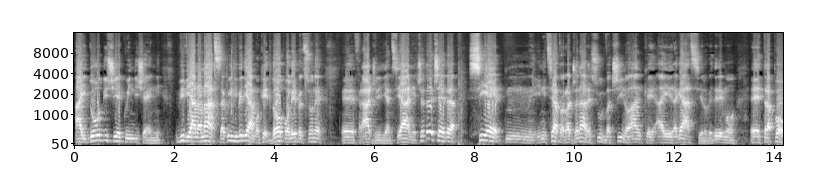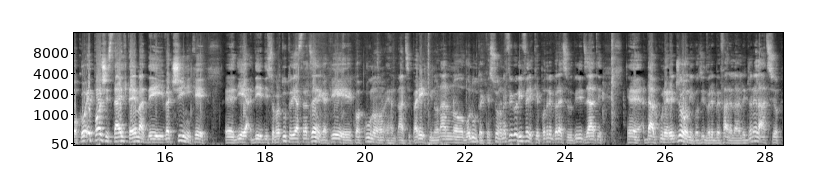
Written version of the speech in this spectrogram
ai 12 e 15 anni. Viviana Mazza, quindi vediamo che dopo le persone eh, fragili, gli anziani, eccetera, eccetera, si è mh, iniziato a ragionare sul vaccino anche ai ragazzi, lo vedremo eh, tra poco, e poi ci sta il tema dei vaccini che eh, di, di, di, soprattutto di AstraZeneca che qualcuno, eh, anzi parecchi, non hanno voluto e che sono nei frigoriferi e che potrebbero essere utilizzati eh, da alcune regioni, così dovrebbe fare la regione Lazio,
